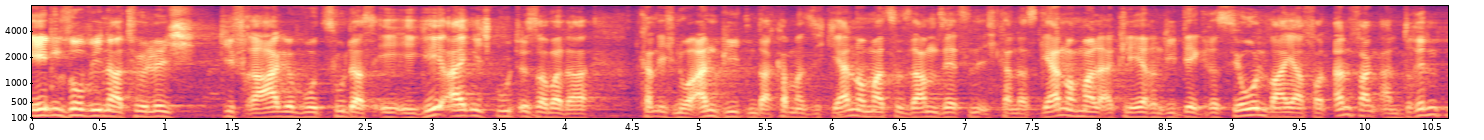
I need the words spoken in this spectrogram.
Ebenso wie natürlich die Frage, wozu das EEG eigentlich gut ist. Aber da kann ich nur anbieten. Da kann man sich gerne noch einmal zusammensetzen. Ich kann das gerne noch einmal erklären. Die Degression war ja von Anfang an drin.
